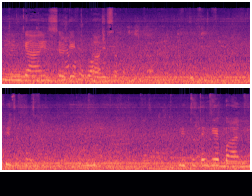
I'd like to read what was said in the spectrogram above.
Ayan guys. So, dito tayo sa Dito tayo. Dito tayo kay Bunny.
